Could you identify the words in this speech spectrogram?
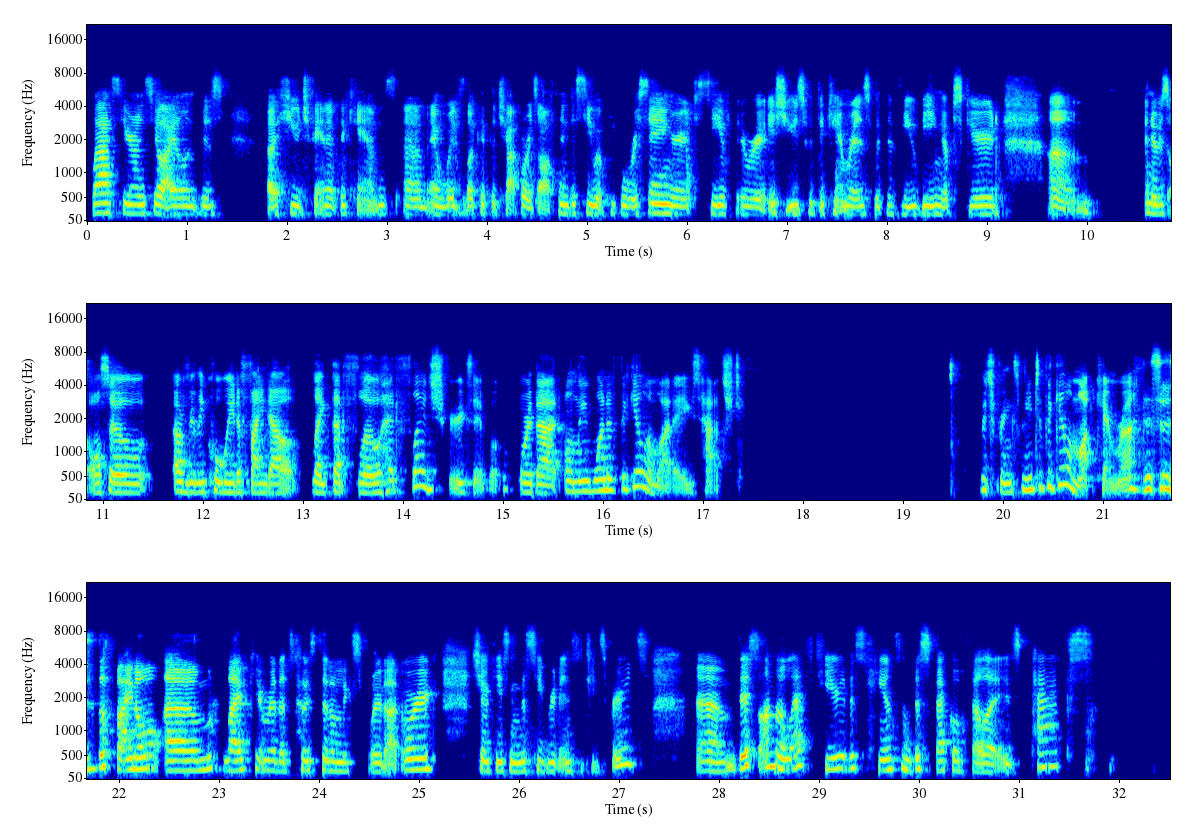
last year on Seal Island was a huge fan of the cams um, and would look at the chat boards often to see what people were saying or to see if there were issues with the cameras with the view being obscured. Um, and it was also a really cool way to find out like that Flo had fledged, for example, or that only one of the guillemot eggs hatched. Which brings me to the Guillemot camera. This is the final um, live camera that's hosted on explore.org, showcasing the Seabird Institute's birds. Um, this on the left here, this handsome bespeckled fella is Pax.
